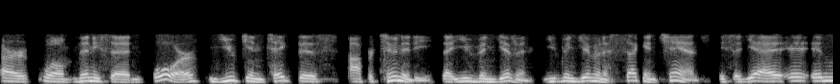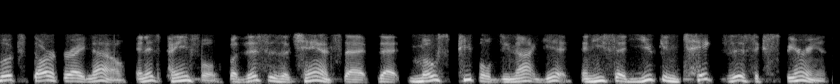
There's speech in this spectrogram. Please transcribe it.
Or, well, then he said, or you can take this opportunity that you've been given. You've been given a second chance. He said, yeah, it, it looks dark right now and it's painful, but this is a chance that, that most people do not get. And he said, you can take this experience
